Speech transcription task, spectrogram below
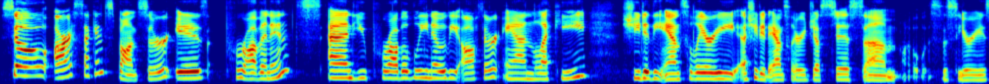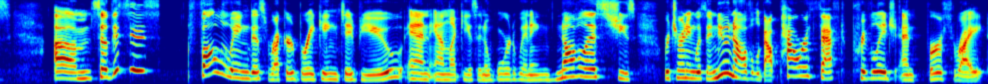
So our second sponsor is Provenance, and you probably know the author Ann Leckie. She did the ancillary. Uh, she did ancillary justice. Um, what's the series? Um, so this is following this record-breaking debut, and Ann Leckie is an award-winning novelist. She's returning with a new novel about power, theft, privilege, and birthright.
